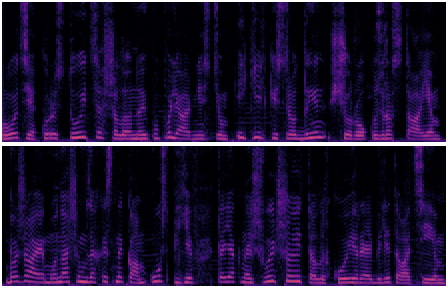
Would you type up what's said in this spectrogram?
році, користується шаленою популярністю, і кількість родин щороку зростає. Бажаємо нашим захисникам успіхів та якнайшвидшої та легкої реабілітації.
